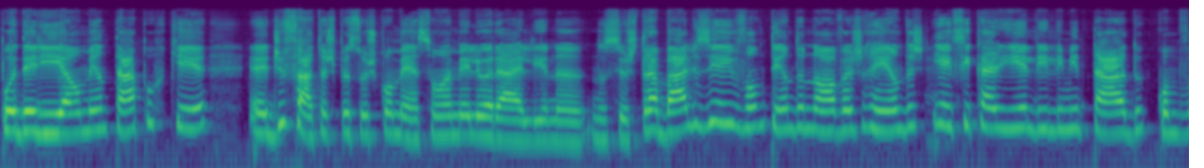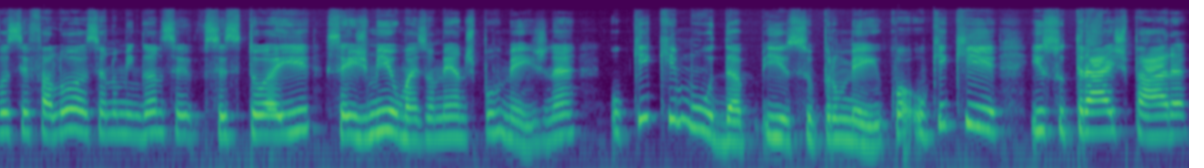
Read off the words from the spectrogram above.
poderia aumentar porque, é, de fato, as pessoas começam a melhorar ali na, nos seus trabalhos e aí vão tendo novas rendas e aí ficaria ali limitado, como você falou, se eu não me engano, você, você citou aí 6 mil mais ou menos por mês, né? O que que muda isso para o meio? O que que isso traz para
